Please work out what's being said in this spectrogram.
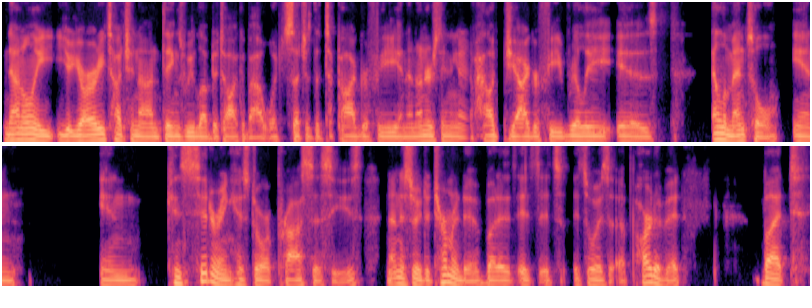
not only you're already touching on things we love to talk about, which such as the topography and an understanding of how geography really is elemental in in considering historic processes, not necessarily determinative, but it, it's it's it's always a part of it. But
